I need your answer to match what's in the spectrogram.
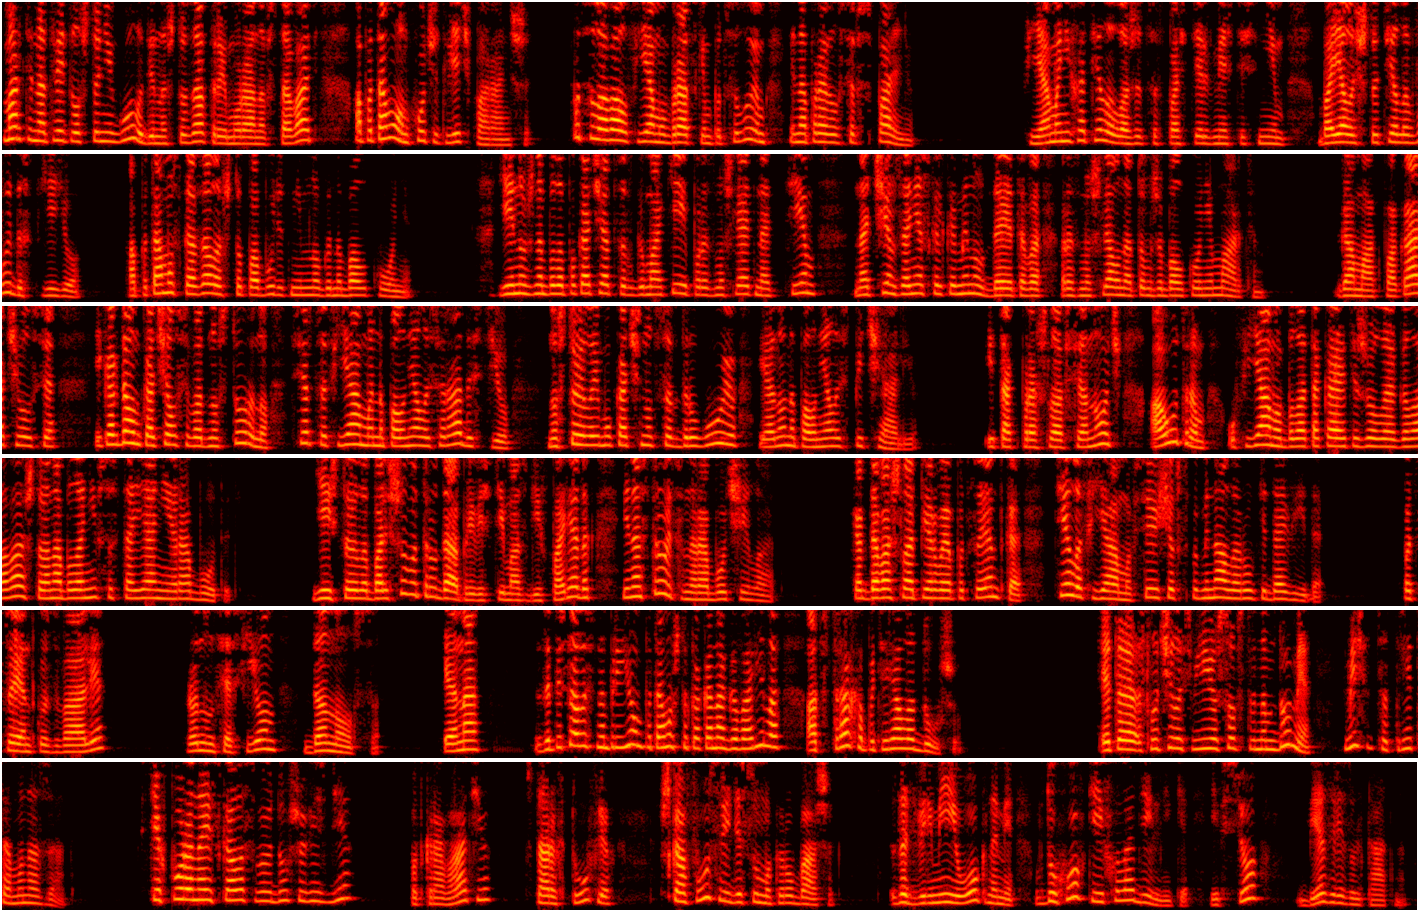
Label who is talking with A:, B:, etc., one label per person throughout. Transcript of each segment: A: Мартин ответил, что не голоден и что завтра ему рано вставать, а потому он хочет лечь пораньше. Поцеловал Фьяму братским поцелуем и направился в спальню. Фьяма не хотела ложиться в постель вместе с ним, боялась, что тело выдаст ее, а потому сказала, что побудет немного на балконе. Ей нужно было покачаться в гамаке и поразмышлять над тем, над чем за несколько минут до этого размышлял на том же балконе Мартин. Гамак покачивался, и когда он качался в одну сторону, сердце Фьямы наполнялось радостью, но стоило ему качнуться в другую, и оно наполнялось печалью. И так прошла вся ночь, а утром у Фьямы была такая тяжелая голова, что она была не в состоянии работать. Ей стоило большого труда привести мозги в порядок и настроиться на рабочий лад. Когда вошла первая пациентка, тело Фьямы все еще вспоминало руки Давида. Пациентку звали Ронунсясьон Доноса, и она записалась на прием, потому что, как она говорила, от страха потеряла душу. Это случилось в ее собственном доме месяца три тому назад. С тех пор она искала свою душу везде, под кроватью, в старых туфлях, в шкафу среди сумок и рубашек, за дверьми и окнами, в духовке и в холодильнике, и все безрезультатно.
